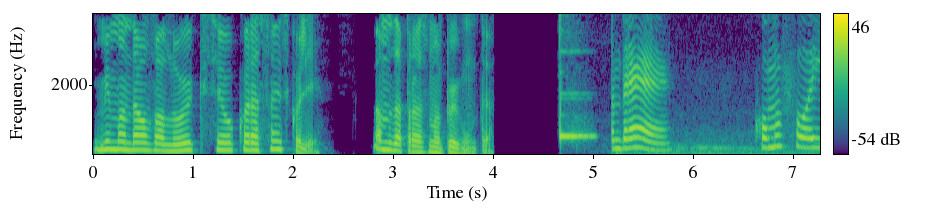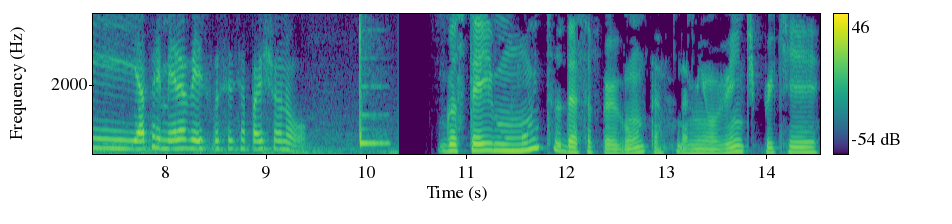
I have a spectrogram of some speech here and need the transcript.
e me mandar um valor que seu coração escolher. Vamos à próxima pergunta. André, como foi a primeira vez que você se apaixonou? Gostei muito dessa pergunta da minha ouvinte, porque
